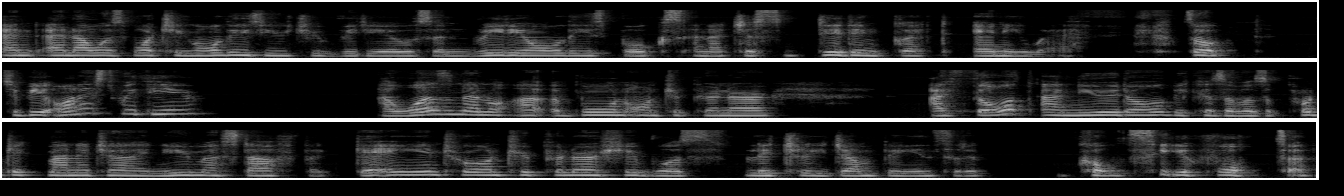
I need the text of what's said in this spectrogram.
and and I was watching all these YouTube videos and reading all these books, and I just didn't get anywhere. So to be honest with you, I wasn't an, a born entrepreneur. I thought I knew it all because I was a project manager. I knew my stuff, but getting into entrepreneurship was literally jumping into the cold sea of water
